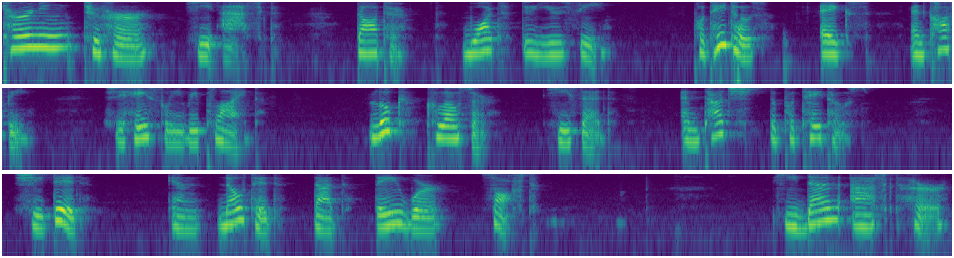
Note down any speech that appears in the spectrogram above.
Turning to her, he asked, Daughter, what do you see? Potatoes, eggs, and coffee, she hastily replied. Look closer, he said, and touch the potatoes. She did, and noted that they were soft. He then asked her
